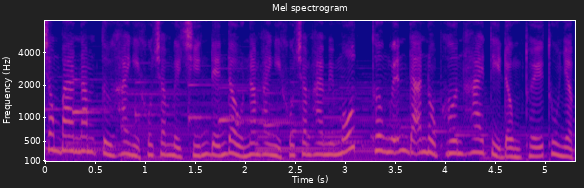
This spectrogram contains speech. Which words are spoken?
trong 3 năm từ 2019 đến đầu năm 2021, Thơ Nguyễn đã nộp hơn 2 tỷ đồng thuế thu nhập.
